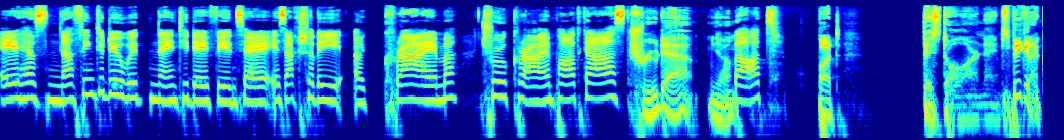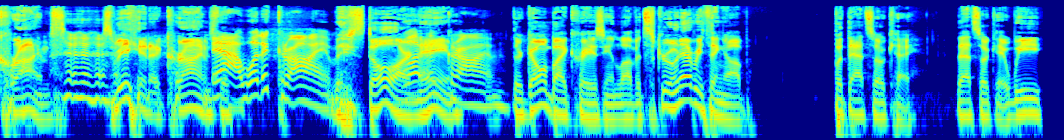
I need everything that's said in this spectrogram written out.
it has nothing to do with 90 Day Fiance. It's actually a crime, true crime podcast. True dat, yeah. But But they stole our name. Speaking of crimes, speaking of crimes, yeah, what a crime. they, they stole our what name. a crime. They're going by Crazy in Love. It's screwing everything up, but that's okay. That's okay. We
